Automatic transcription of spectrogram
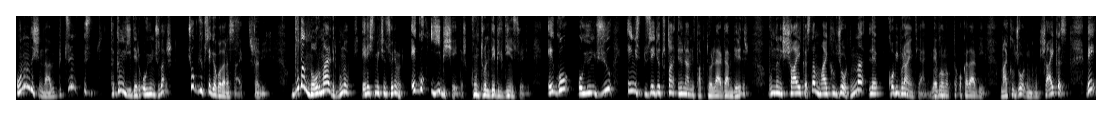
Onun dışında abi bütün üst takım lideri oyuncular çok yüksek egolara sahiptir. Tabii ki. Bu da normaldir. Bunu eleştirmek için söylemiyorum. Ego iyi bir şeydir. Kontrol edebildiğin sürece. Ego oyuncuyu en üst düzeyde tutan en önemli faktörlerden biridir. Bunların şahikası da Michael Jordan'la Le- Kobe Bryant yani. LeBron o, o kadar değil. Michael Jordan bunun şahikası. Ve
